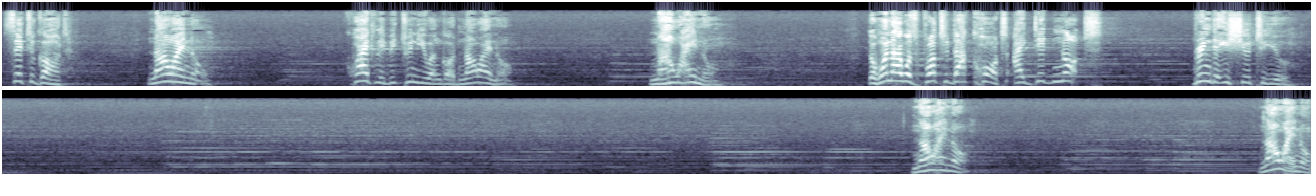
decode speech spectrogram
Say to God, Now I know. Quietly between you and God, now I know. Now I know. That when I was brought to that court, I did not bring the issue to you. Now I know. Now I know.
